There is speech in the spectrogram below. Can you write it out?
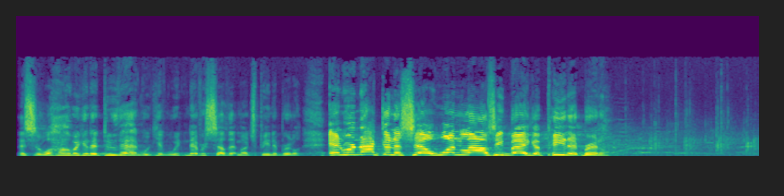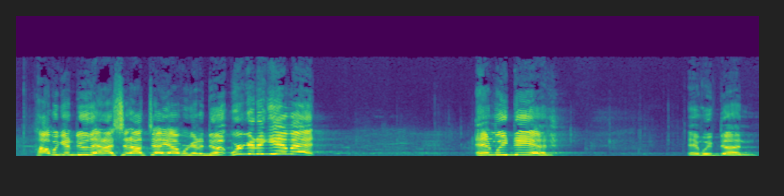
They said, Well, how are we going to do that? We would never sell that much peanut brittle. And we're not going to sell one lousy bag of peanut brittle. How are we going to do that? I said, I'll tell you how we're going to do it. We're going to give it. And we did. And we've done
